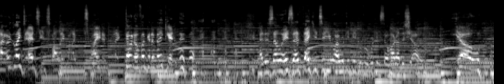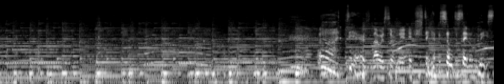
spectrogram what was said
I, I would like to answer you, Twally, but I'm trying to. I don't know if I'm gonna make it. and as always, uh, thank you to you, our wicked people, for working so hard on the show. Yo! Oh dear, so that was certainly an interesting episode to say the least.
